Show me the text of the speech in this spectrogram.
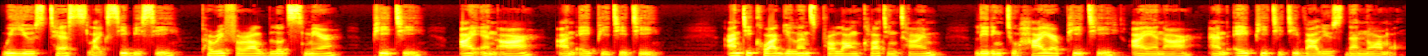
we use tests like CBC, peripheral blood smear, PT, INR, and APTT. Anticoagulants prolong clotting time, leading to higher PT, INR, and APTT values than normal.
